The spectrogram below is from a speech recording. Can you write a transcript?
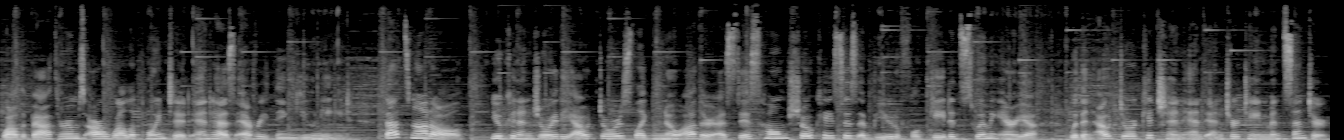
while the bathrooms are well appointed and has everything you need. That's not all. You can enjoy the outdoors like no other as this home showcases a beautiful gated swimming area with an outdoor kitchen and entertainment center.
